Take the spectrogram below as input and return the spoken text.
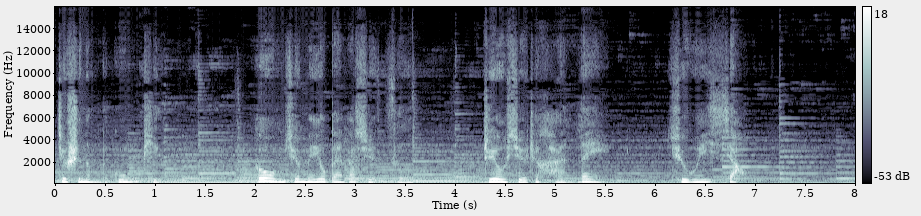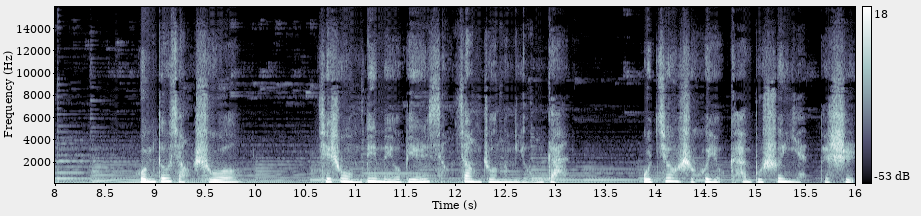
就是那么的公平。可我们却没有办法选择，只有学着含泪，去微笑。我们都想说，其实我们并没有别人想象中那么勇敢。我就是会有看不顺眼的事。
